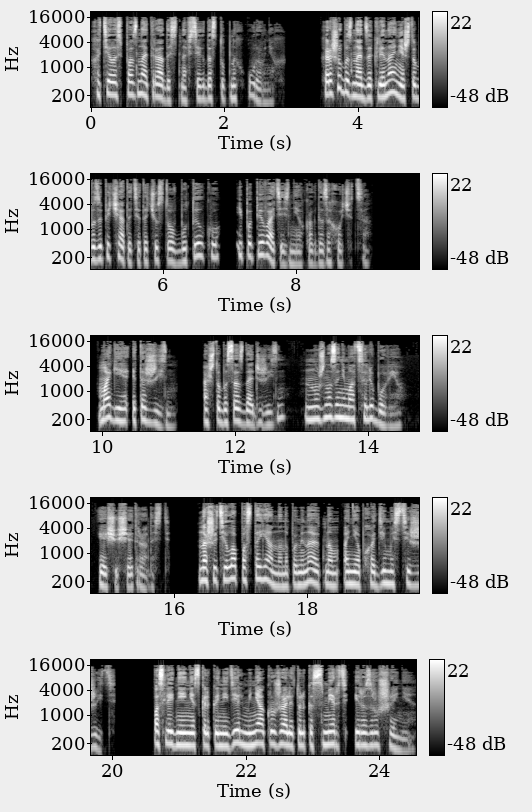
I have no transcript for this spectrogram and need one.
Хотелось познать радость на всех доступных уровнях. Хорошо бы знать заклинание, чтобы запечатать это чувство в бутылку и попивать из нее, когда захочется. Магия — это жизнь, а чтобы создать жизнь, нужно заниматься любовью и ощущать радость. Наши тела постоянно напоминают нам о необходимости жить. Последние несколько недель меня окружали только смерть и разрушение.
